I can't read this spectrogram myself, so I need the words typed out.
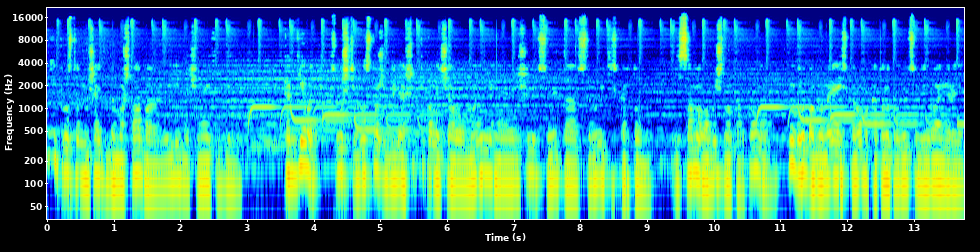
И просто уменьшайте до масштаба и начинаете делать. Как делать? Слушайте, у нас тоже были ошибки поначалу. Мы решили все это строить из картона. Из самого обычного картона. Ну, грубо говоря, из коробок, которые продаются в Leroy Merlin.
